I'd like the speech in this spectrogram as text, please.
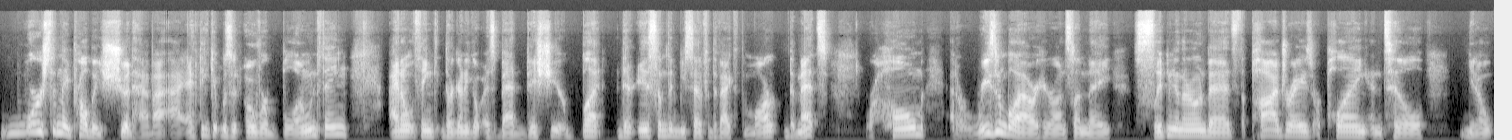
worse than they probably should have I, I think it was an overblown thing i don't think they're going to go as bad this year but there is something to be said for the fact that the Mar- the mets were home at a reasonable hour here on sunday sleeping in their own beds the padres are playing until you know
